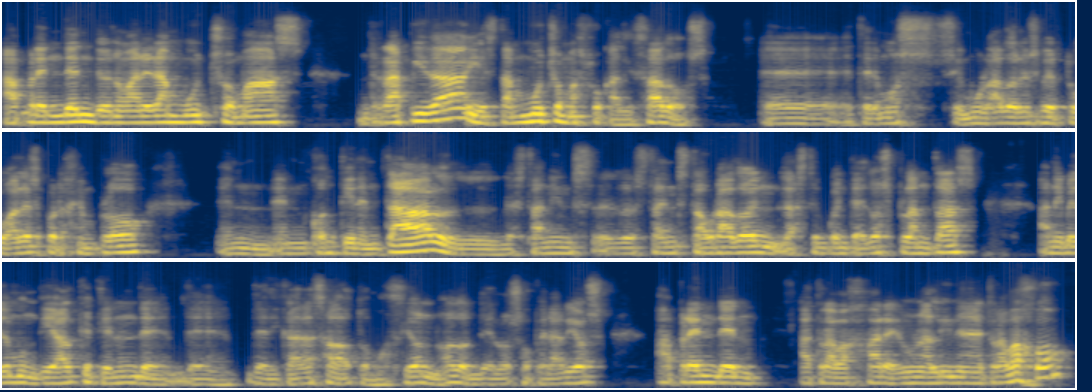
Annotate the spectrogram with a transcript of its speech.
aprenden de una manera mucho más rápida y están mucho más focalizados. Eh, tenemos simuladores virtuales, por ejemplo, en, Continental, están está instaurado en las 52 plantas a nivel mundial que tienen dedicadas a la automoción, donde los operarios aprenden a trabajar en una línea de trabajo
